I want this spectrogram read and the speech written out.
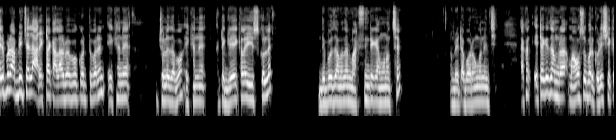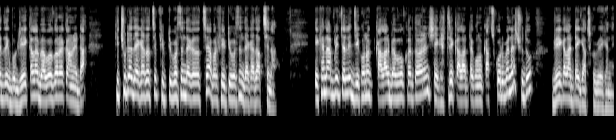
এরপরে আপনি চাইলে আরেকটা কালার ব্যবহার করতে পারেন। এখানে চলে যাব। এখানে একটা গ্রে কালার ইউজ করলে দেখব যে আমাদের মার্কসিংটা কেমন হচ্ছে। আমরা এটা বরঙ্গ নিচ্ছি। এখন এটাকে যে আমরা মাউস ওভার করি, সেক্ষেত্রে দেখব গ্রে কালার ব্যবহার করার কারণে এটা কিছুটা দেখা যাচ্ছে ফিফটি দেখা যাচ্ছে, আবার ফিফটি দেখা যাচ্ছে না। এখানে আপনি চাইলে যে কোনো কালার ব্যবহার করতে পারেন, সেক্ষেত্রে কালারটা কোনো কাজ করবে না, শুধু গ্রে কালারটাই কাজ করবে এখানে।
